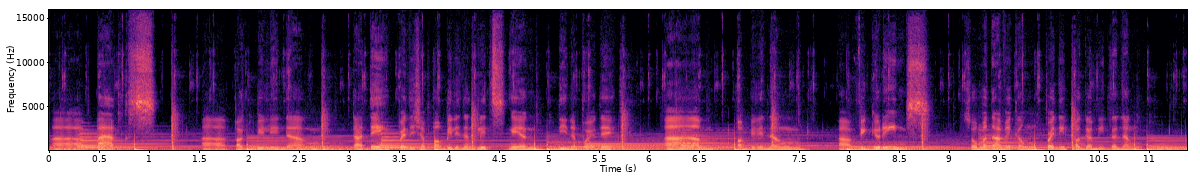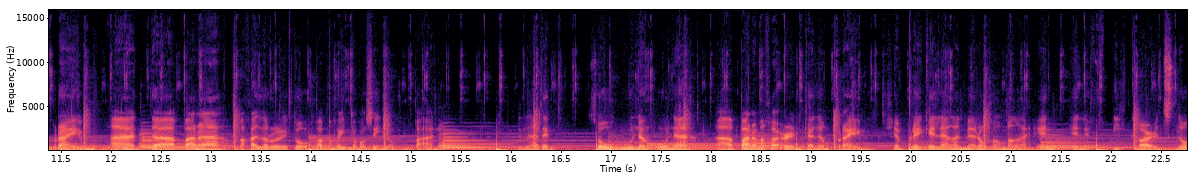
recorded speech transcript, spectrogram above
ah, packs, ah, pagbili ng dati pwede siyang pambili ng glitz. Ngayon hindi na pwede. Um, pambili ng ah, figurines. So madami kang pwedeng paggamitan ng Prime. At ah, para makalaro nito papakita ko sa inyo kung paano. Tignan natin. So unang una ah, para maka-earn ka ng Prime syempre kailangan meron kang mga N- NFT cards no?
